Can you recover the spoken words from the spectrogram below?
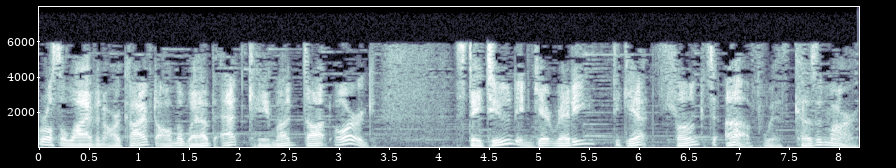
We're also live and archived on the web at kmud.org. Stay tuned and get ready to get funked up with Cousin Mark.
